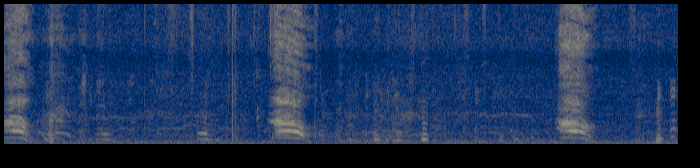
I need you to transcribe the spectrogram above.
Ow! Ow! Ow!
